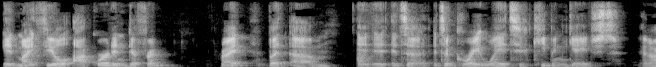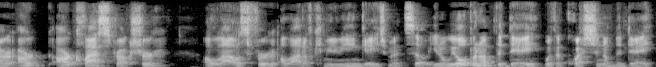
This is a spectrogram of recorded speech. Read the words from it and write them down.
It might feel awkward and different, right? But um, it, it's a it's a great way to keep engaged. And our, our our class structure allows for a lot of community engagement. So you know we open up the day with a question of the day,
